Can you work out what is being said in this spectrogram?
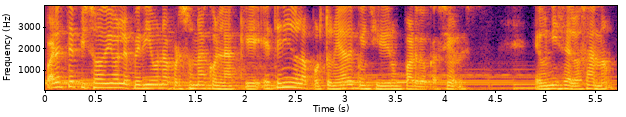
Para este episodio le pedí a una persona con la que he tenido la oportunidad de coincidir un par de ocasiones, Eunice Lozano,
